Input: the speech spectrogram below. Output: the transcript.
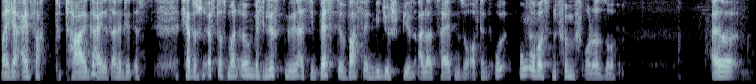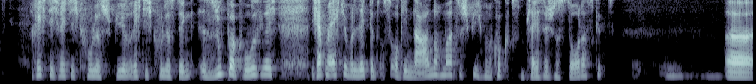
weil der einfach total geil ist. Also, ist ich das schon öfters mal in irgendwelchen Listen gesehen als die beste Waffe in Videospielen aller Zeiten, so auf den obersten 5 oder so. Also, richtig, richtig cooles Spiel, richtig cooles Ding, super gruselig. Ich habe mir echt überlegt, das Original noch mal zu spielen. Ich muss mal gucken, ob's im PlayStation Store das gibt. Äh,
